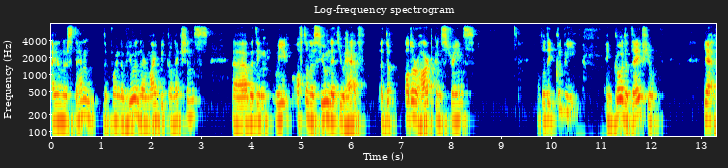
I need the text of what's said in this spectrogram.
I understand the point of view, and there might be connections, uh, but in, we often assume that you have other hard constraints, although they could be encoded eh, if you yeah.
